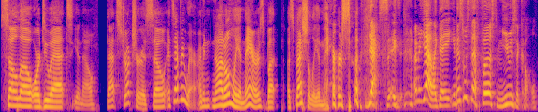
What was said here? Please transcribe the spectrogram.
solo or duet. You know, that structure is so it's everywhere. I mean, not only in theirs, but especially in theirs. yes, ex- I mean, yeah, like they. This was their first musical,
